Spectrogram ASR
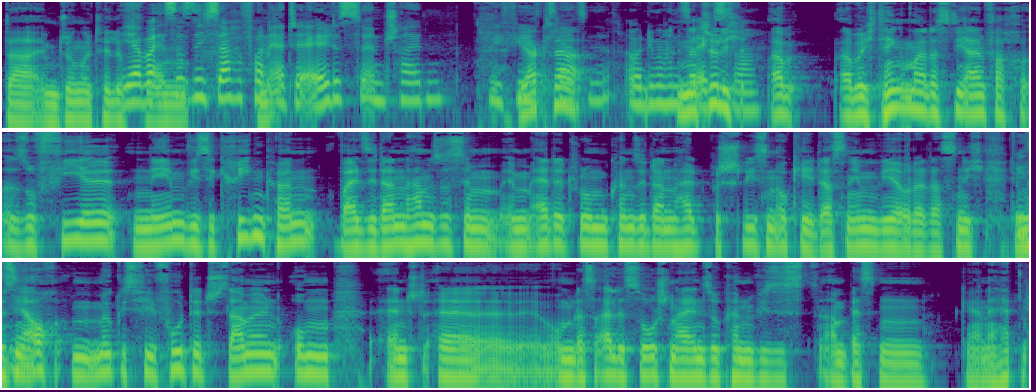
da im Dschungeltelefon. Ja, aber ist das nicht Sache von RTL, das zu entscheiden? Wie viel Ja, klar. Zeit sie, aber die machen es Natürlich, extra. aber, aber ich denke mal, dass die einfach so viel nehmen, wie sie kriegen können, weil sie dann haben sie es im, im Edit Room, können sie dann halt beschließen, okay, das nehmen wir oder das nicht. Die Wie müssen sie- ja auch möglichst viel Footage sammeln, um, äh, um das alles so schneiden zu können, wie sie es am besten gerne hätten.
